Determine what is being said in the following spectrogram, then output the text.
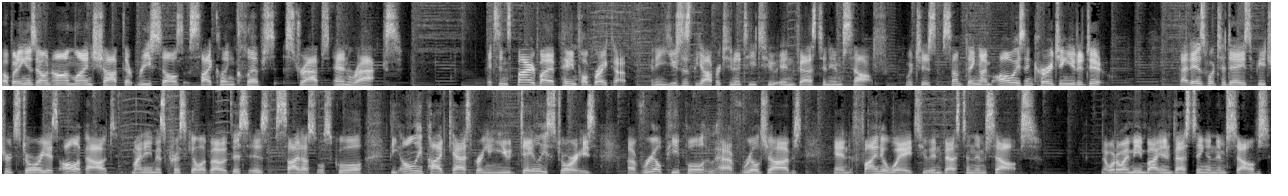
opening his own online shop that resells cycling clips, straps, and racks. It's inspired by a painful breakup, and he uses the opportunity to invest in himself, which is something I'm always encouraging you to do. That is what today's featured story is all about. My name is Chris Guillebeau. This is Side Hustle School, the only podcast bringing you daily stories of real people who have real jobs and find a way to invest in themselves. Now, what do I mean by investing in themselves?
